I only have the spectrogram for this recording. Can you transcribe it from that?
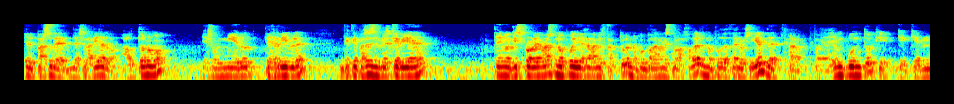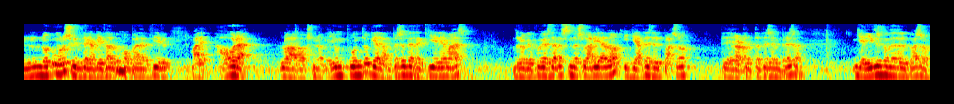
el paso de, de asalariado a autónomo es un miedo terrible de qué pasa si el mes que viene tengo X problemas, no puedo llegar a mis facturas, no puedo pagar a mis trabajadores, no puedo hacer lo siguiente. Claro. Pues hay un punto que, que, que no como no suficiente capital como para decir, vale, ahora lo hago, sino que hay un punto que la empresa te requiere más de lo que puedes dar siendo asalariado y ya haces el paso, te, Claro. te- te haces empresa. Y ahí haces el paso.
